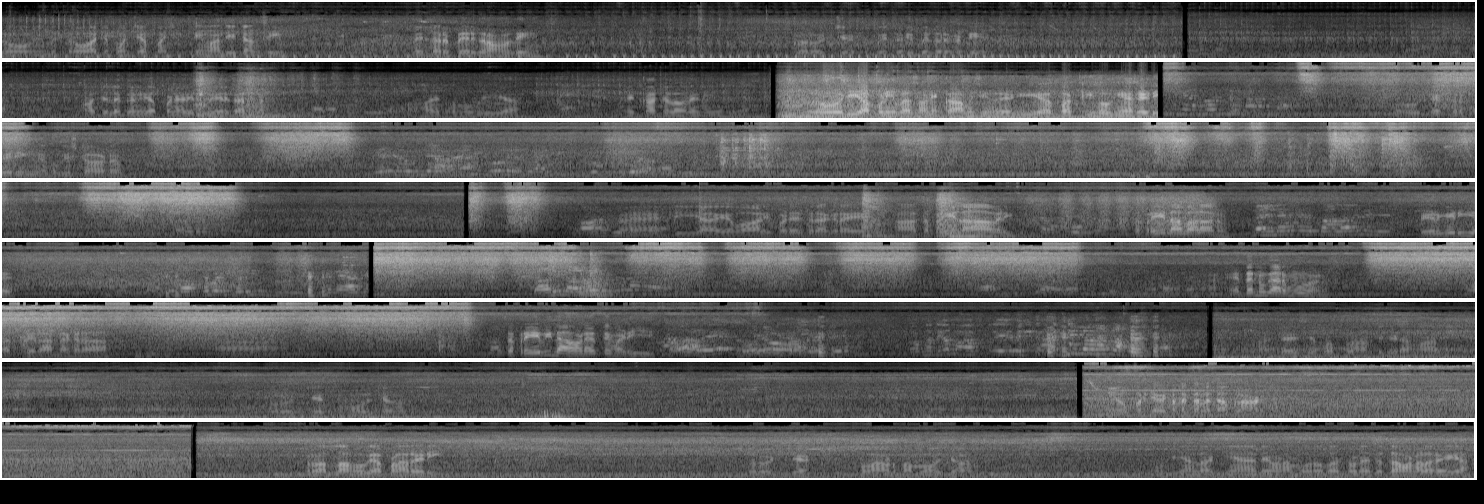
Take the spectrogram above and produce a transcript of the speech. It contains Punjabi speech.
ਲੋ ਵੀ ਮਿੱਤਰੋ, ਅੱਜ ਪਹੁੰਚੇ ਆਪਾਂ ਸ਼ਕਤੀਮਾਨ ਦੀ ਏਜੰਸੀ ਬਿਲਰ ਰਿਪੇਅਰ ਕਰਾਉਣ ਲਈ। ਕਰੋ ਚੈੱਕ ਬਿਲਰ ਹੀ ਬਿਲਰ ਖੱਟੀ ਹੈ ਅੱਜ ਲੱਗਣਗੇ ਆਪਣੇ ਵਾਲੀ ਰਿਪੇਅਰ ਕਰਨ। ਆਹ ਇੱਕ ਹੋ ਗਈ ਆ, ਇੱਕ ਅੱਜ ਲਾ ਦੇਣੀ ਆ। ਲੋ ਜੀ, ਆਪਣੀ ਬਸ ਹੁਣ ਇੱਕ ਆਹ ਮਸ਼ੀਨ ਰਹਿ ਗਈ ਆ, ਬਾਕੀ ਹੋ ਗਈਆਂ ਰੈਡੀ ਕਰੋ ਰਿਪੇਅਰਿੰਗ ਹੋ ਗਈ ਸਟਾਰਟ ਆ ਵਾਲ ਹੀ ਬੜੇ ਸਿਰਾ ਕਰਾਏ। ਹਾਂ ਸਪਰੇ ਲਾ ਵਾਲੀ। ਸਪਰੇ ਲਾ ਵਾਲਾਂ ਨੂੰ। ਨਹੀਂ ਨਹੀਂ ਨਹੀਂ ਗਏ ਫੇਰ ਕਿਹੜੀ ਹੈ ਮੌਕੇ ਬੜੀ ਖੜੀ ਹੁੰਦੀ ਹੈ ਪਾਣੀ ਲਾ ਲਓ ਇਧਰ ਨੂੰ ਕਰ ਮੂੰਹ ਹੁਣ। ਤੇਰਾ ਨਖਰਾ। ਸਪਰੇ ਵੀ ਲਾ ਹੁਣ ਇੱਥੇ ਮੜੀ। ਅੱਜ ਐਸੇ ਆਪਾਂ ਪਲਾਂਟ ਤੇ ਜਿਹੜਾ ਮਾਰਨ। ਕਰੋ ਚੈੱਕ ਮੋਲ ਨਿਊ ਪ੍ਰੋਜੈਕਟ ਲੱਗਣ ਲੱਗਾ ਪਲਾਂਟ ਟਰਾਲਾ ਹੋ ਗਿਆ ਆਪਣਾ ਰੈਡੀ ਪ੍ਰੋਜੈਕਟ ਚੈੱਕ ਪਲਾਂਟ ਦਾ ਮਾਹੌਲ ਜਾ ਕੁੰਡੀਆਂ ਲੱਗ ਗਈਆਂ ਤੇ ਹੁਣ ਮੋਰੋ ਬਸ ਥੋੜਾ ਸਿੱਧਾ ਹੋਣ ਵਾਲਾ ਰਹਿ ਗਿਆ।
